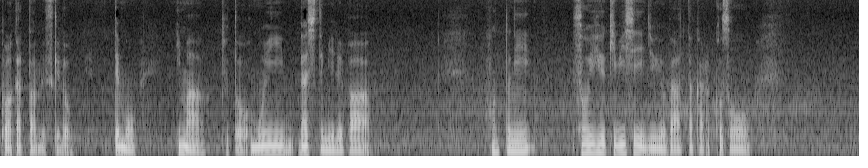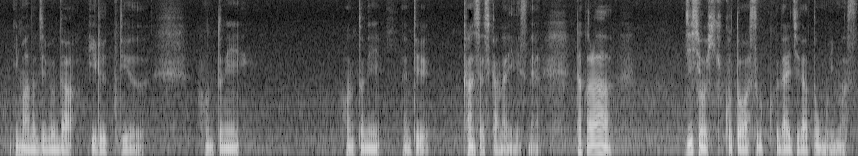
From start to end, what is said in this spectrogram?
怖かったんですけどでも今ちょっと思い出してみれば本当にそういう厳しい授業があったからこそ今の自分がいるっていう本当に本当に何ていう感謝しかないですね。だから辞書を引くことはすごく大事だと思います、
